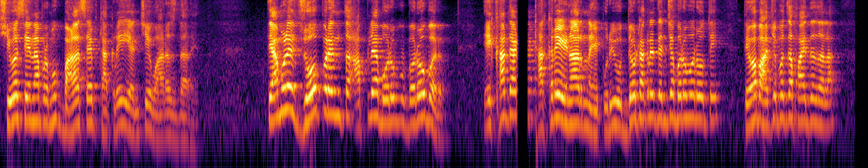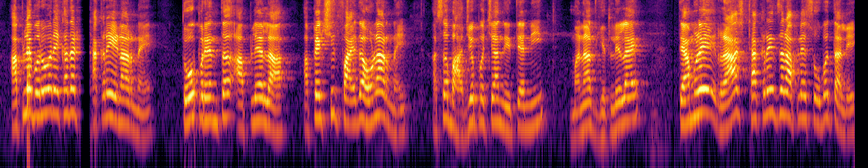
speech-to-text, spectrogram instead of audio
शिवसेना प्रमुख बाळासाहेब ठाकरे यांचे वारसदार आहेत. त्यामुळे जोपर्यंत आपल्या बरोबर बरोबर एखादा ठाकरे येणार नाही पूर्वी उद्धव ठाकरे त्यांच्याबरोबर होते तेव्हा भाजपचा फायदा झाला. आपल्याबरोबर एखादा ठाकरे येणार नाही तोपर्यंत आपल्याला अपेक्षित फायदा होणार नाही असं भाजपच्या नेत्यांनी मनात घेतलेलं आहे. त्यामुळे राज ठाकरे जर आपल्यासोबत आले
